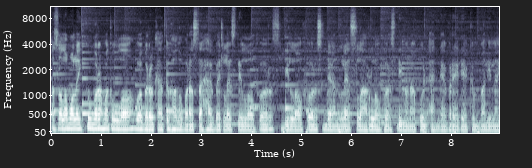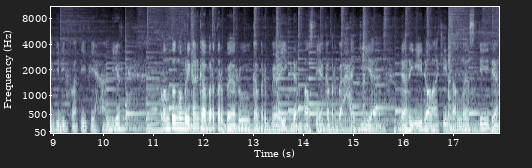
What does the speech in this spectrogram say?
Assalamualaikum warahmatullahi wabarakatuh. Halo para sahabat Lesti Lovers, Belovers, dan Leslar Lovers di mana pun Anda berada kembali lagi di TV hadir Untuk memberikan kabar terbaru, kabar baik, dan pastinya kabar bahagia Dari idola kita Lesti dan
